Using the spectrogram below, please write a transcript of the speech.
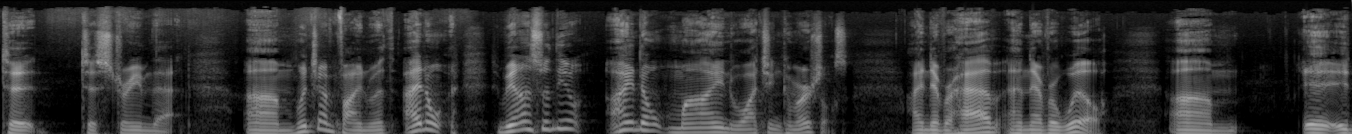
to to stream that, um, which I'm fine with. I don't, to be honest with you, I don't mind watching commercials. I never have, and never will. Um, it, it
